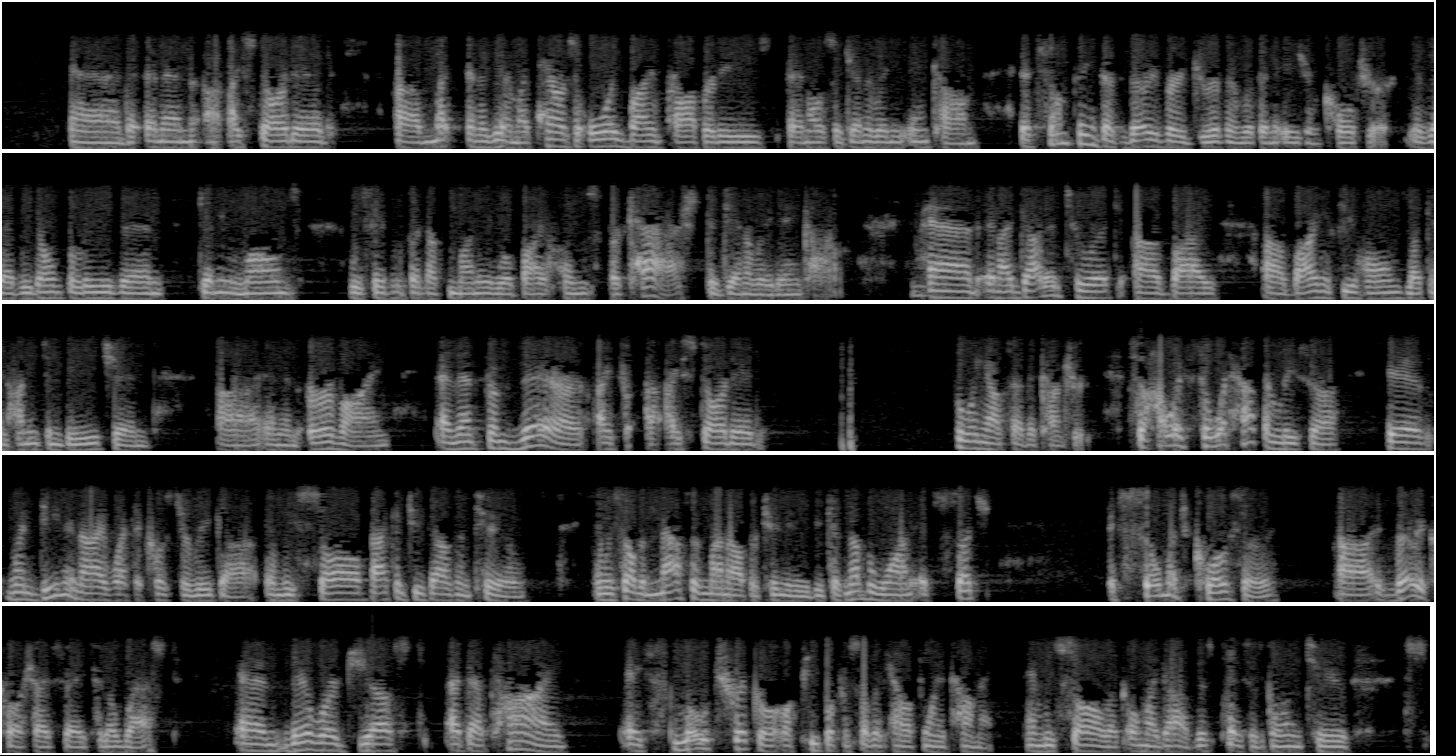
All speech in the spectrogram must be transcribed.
and and then uh, I started. Uh, my, and again, my parents are always buying properties and also generating income. It's something that's very, very driven within Asian culture. Is that we don't believe in getting loans we save up enough money, we'll buy homes for cash to generate income. And and I got into it uh, by uh, buying a few homes, like in Huntington Beach and uh, and in Irvine. And then from there, I I started going outside the country. So how I so what happened, Lisa, is when Dean and I went to Costa Rica and we saw back in 2002, and we saw the massive amount of opportunity because number one, it's such it's so much closer uh, it's very close, I'd say, to the west. And there were just, at that time, a slow trickle of people from Southern California coming. And we saw, like, oh my God, this place is going to,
